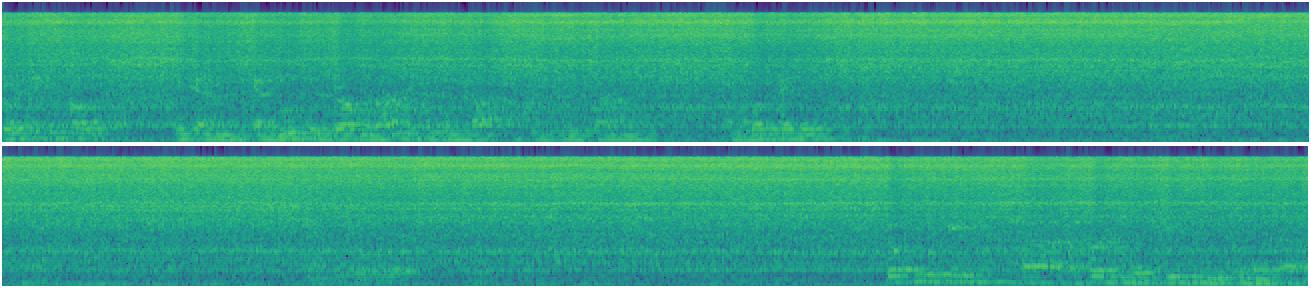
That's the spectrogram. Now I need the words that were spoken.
joystick control, you can, can move the drone around, you can move it up, you can move it down and rotate it. So if you would be uh, a person that's usually using a uh,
